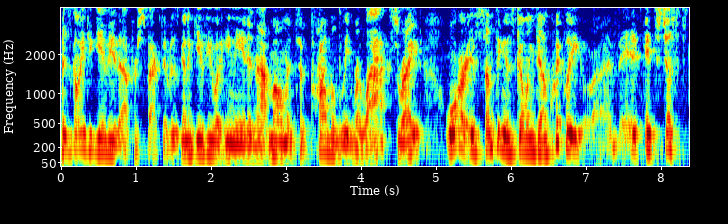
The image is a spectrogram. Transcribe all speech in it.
is going to give you that perspective, is going to give you what you need in that moment to probably relax, right? Or if something is going down quickly, uh, it's just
